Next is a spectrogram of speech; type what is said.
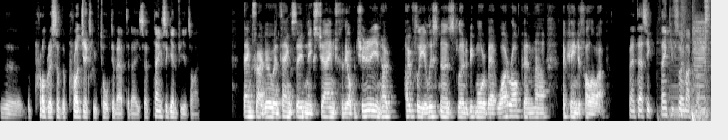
the, the progress of the projects we've talked about today. So thanks again for your time. Thanks, Raghu, and thanks Eden Exchange for the opportunity. And hope hopefully your listeners learned a bit more about White Rock and uh, are keen to follow up. Fantastic. Thank you so much. Mate.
